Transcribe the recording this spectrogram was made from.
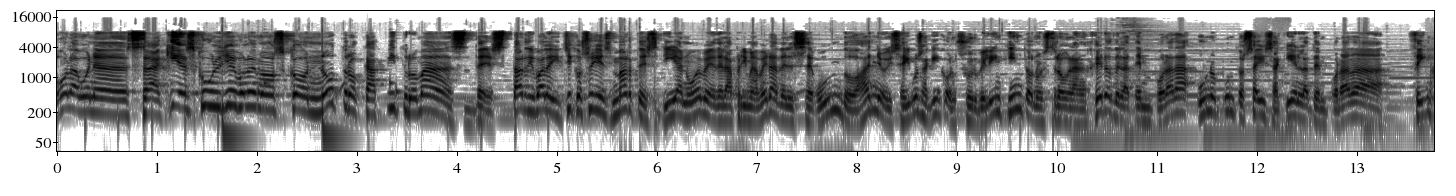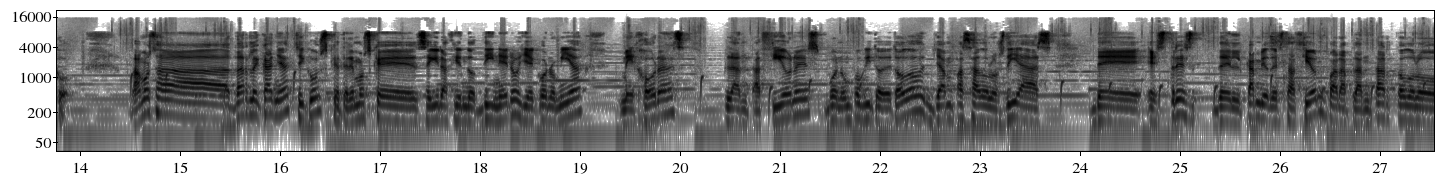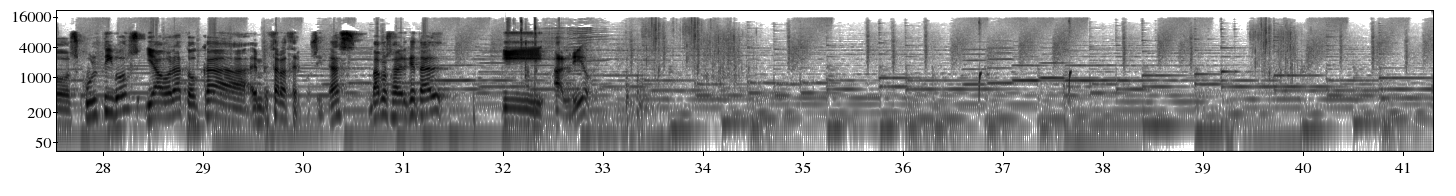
Hola, buenas. Aquí es Cool y volvemos con otro capítulo más de Stardew Valley. Chicos, hoy es martes, día 9 de la primavera del segundo año y seguimos aquí con Surbilín Quinto, nuestro granjero de la temporada 1.6, aquí en la temporada 5. Vamos a darle caña, chicos, que tenemos que seguir haciendo dinero y economía, mejoras, plantaciones, bueno, un poquito de todo. Ya han pasado los días de estrés del cambio de estación para plantar todos los cultivos y ahora toca empezar a hacer cositas. Vamos a ver qué tal y al lío.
